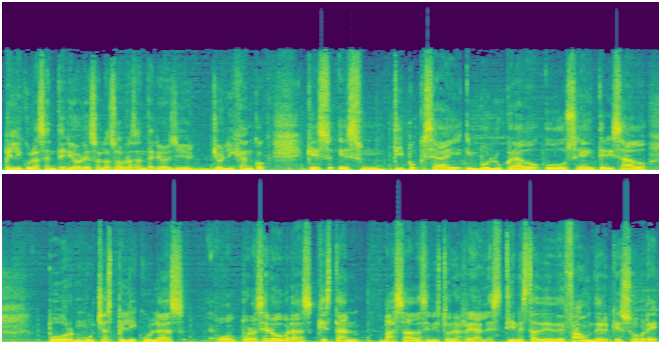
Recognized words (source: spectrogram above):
películas anteriores o las obras anteriores de John Lee Hancock, que es, es un tipo que se ha involucrado o se ha interesado por muchas películas o por hacer obras que están basadas en historias reales. Tiene esta de The Founder, que es sobre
